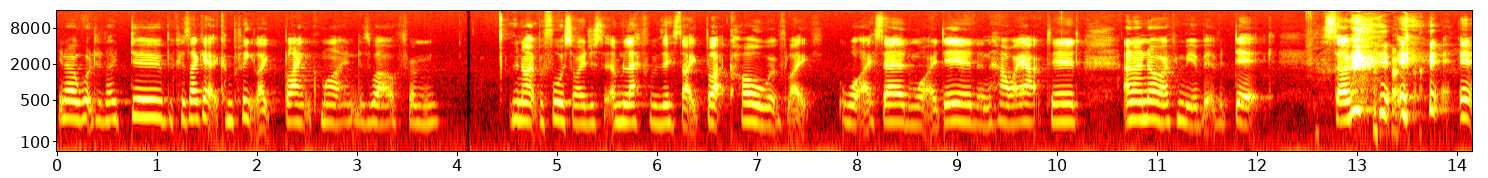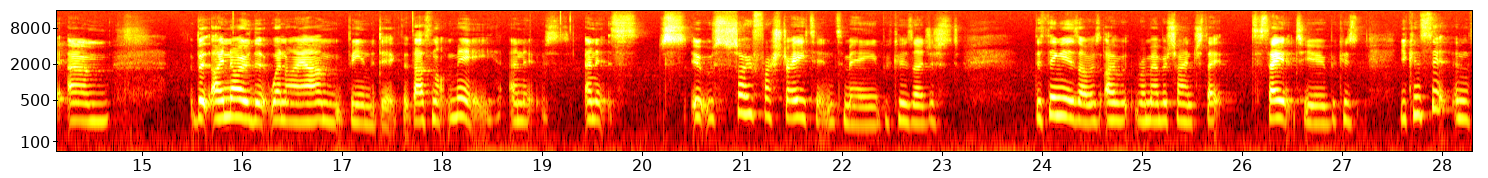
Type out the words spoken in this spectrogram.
you know, what did I do? Because I get a complete like blank mind as well from the night before. So I just am left with this like black hole of like what I said and what I did and how I acted. And I know I can be a bit of a dick. So it, it, um, but I know that when I am being a dick, that that's not me, and it was, and it's, it was so frustrating to me because I just, the thing is, I was, I remember trying to say, to say it to you because you can sit and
